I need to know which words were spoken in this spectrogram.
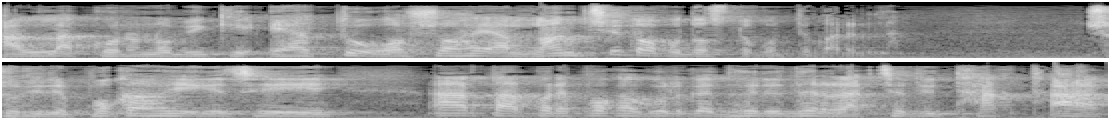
আল্লাহ কোন নবীকে এত অসহায় আর লাঞ্ছিত অপদস্থ করতে পারেন না। শরীরে পোকা হয়ে গেছে আর তারপরে পোকাগুলোকে ধরে ধরে রাখছে, তুই থাক থাক।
